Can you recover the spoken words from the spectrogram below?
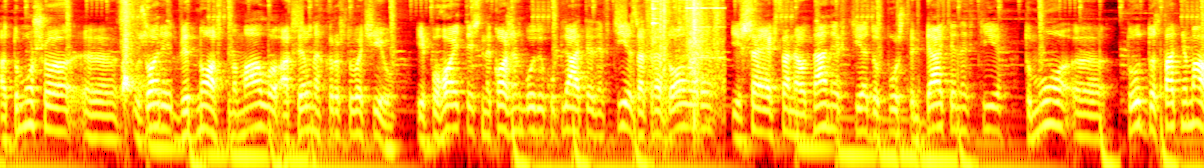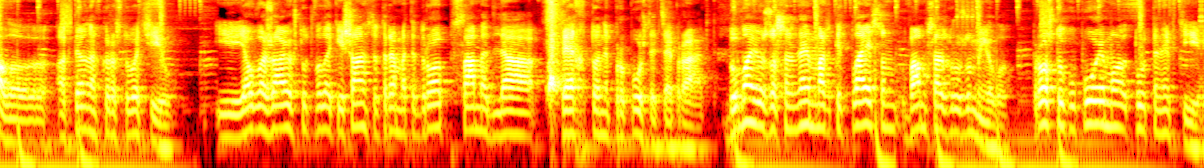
а тому, що е, у зорі відносно мало активних користувачів. І погодьтесь, не кожен буде купляти NFT за 3 долари. І ще як це не одна NFT, допустимо 5 NFT. Тому е, тут достатньо мало активних користувачів. І я вважаю, що тут великий шанс отримати дроп саме для тих, хто не пропустить цей проект. Думаю, з основним маркетплейсом вам все зрозуміло. Просто купуємо тут NFT.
